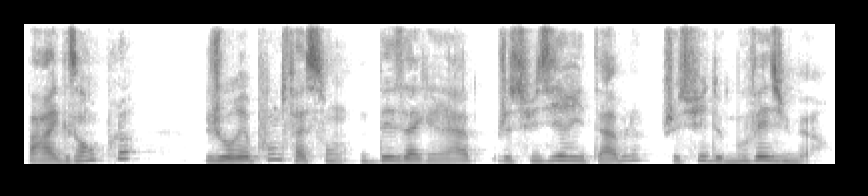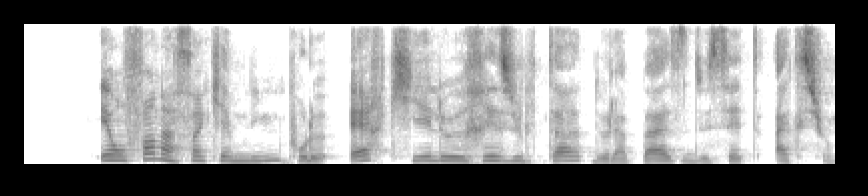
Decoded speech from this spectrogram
Par exemple, je réponds de façon désagréable, je suis irritable, je suis de mauvaise humeur. Et enfin la cinquième ligne pour le R qui est le résultat de la base de cette action.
